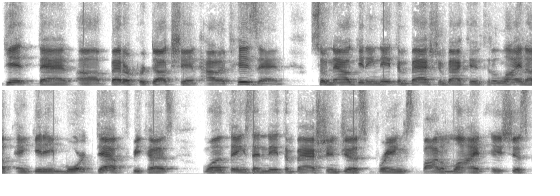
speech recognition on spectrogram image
get that uh, better production out of his end? So now getting Nathan Bastian back into the lineup and getting more depth because one of the things that Nathan Bastian just brings bottom line is just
